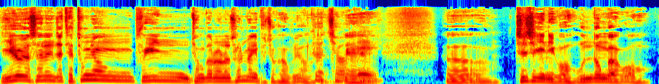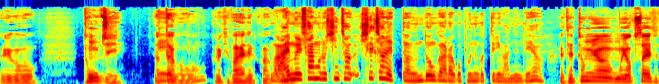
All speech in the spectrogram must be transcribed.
이호 여사는 이제 대통령 부인 정도로는 설명이 부족하고요. 그렇죠. 예. 네. 어, 지식인이고 운동가고 그리고 동지 였다고 그렇게 봐야 될 것 같고. 뭐 알물 삶으로 신청, 실천했던 운동가라고 보는 것들이 많은데요. 대통령 뭐 역사에 대-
